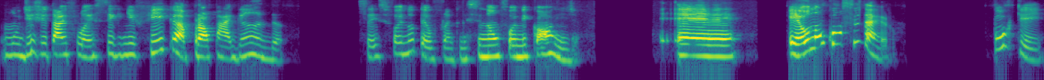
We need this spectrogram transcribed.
um digital influencer significa propaganda? Não sei se foi no teu, Franklin. Se não foi, me corrija. É, eu não considero. Por quê?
